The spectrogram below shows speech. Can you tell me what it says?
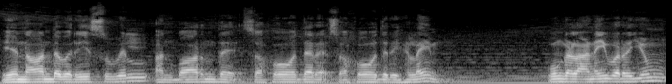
என் ஆண்டவர் இயேசுவில் அன்பார்ந்த சகோதர சகோதரிகளை உங்கள் அனைவரையும்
